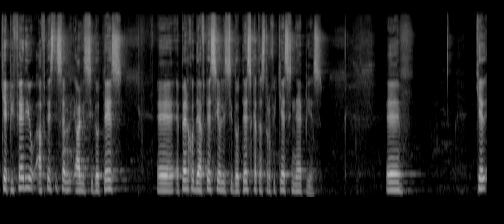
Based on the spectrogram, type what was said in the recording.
και επιφέρει αυτές τις αλυσιδωτές, ε, επέρχονται αυτές οι αλυσιδωτές καταστροφικές συνέπειες. Ε, και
